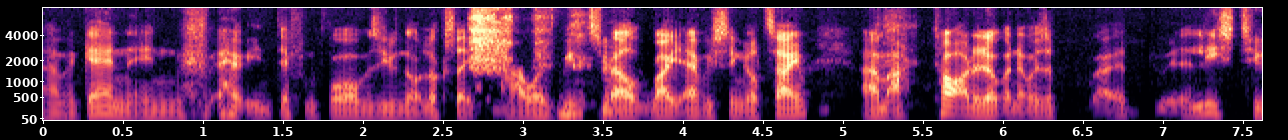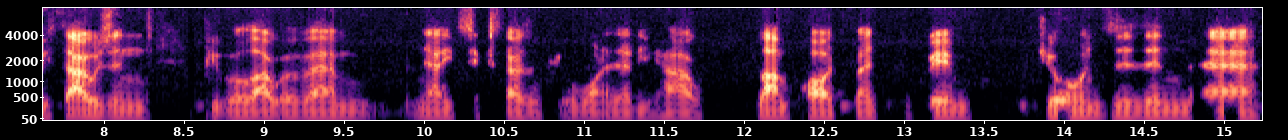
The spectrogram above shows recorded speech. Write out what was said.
Um, again, in very different forms, even though it looks like how it's been spelled right every single time. Um, I totted it up, and it was a, a, at least two thousand people out of um, nearly 6,000 people wanted Eddie Howe. Lampard mentioned Graeme Jones is in there.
